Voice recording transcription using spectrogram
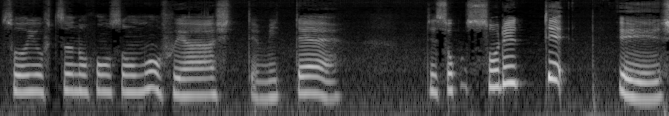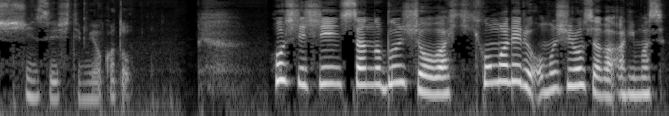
そういう普通の放送も増やしてみて、で、そ、それで、えー、申請してみようかと。星新一さんの文章は引き込まれる面白さがあります。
